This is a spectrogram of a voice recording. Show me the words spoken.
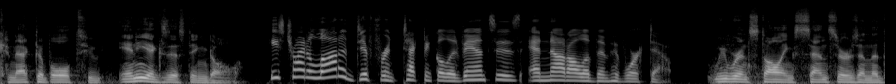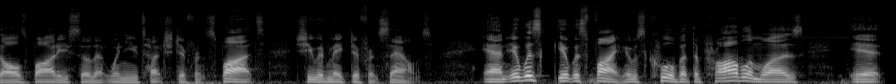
connectable to any existing doll. He's tried a lot of different technical advances, and not all of them have worked out. We were installing sensors in the doll's body so that when you touch different spots, she would make different sounds. And it was, it was fine, it was cool, but the problem was it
